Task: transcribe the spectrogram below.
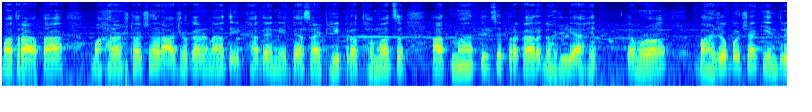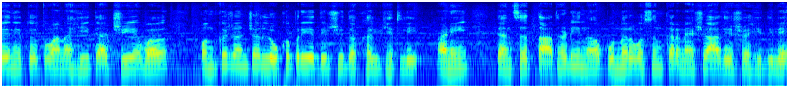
मात्र आता महाराष्ट्राच्या राजकारणात एखाद्या नेत्यासाठी प्रथमच आत्महत्येचे प्रकार घडले आहेत. त्यामुळं भाजपच्या केंद्रीय नेतृत्वानंही त्याची व पंकजांच्या लोकप्रियतेची दखल घेतली आणि त्यांचं तातडीनं पुनर्वसन करण्याचे आदेशही दिले.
